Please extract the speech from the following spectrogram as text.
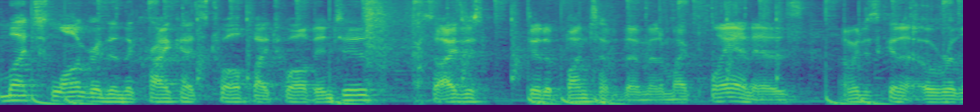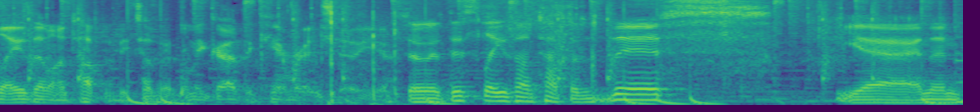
much longer than the Cricut's 12 by 12 inches. So I just did a bunch of them and my plan is I'm just gonna overlay them on top of each other. Let me grab the camera and show you. So if this lays on top of this, yeah, and then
